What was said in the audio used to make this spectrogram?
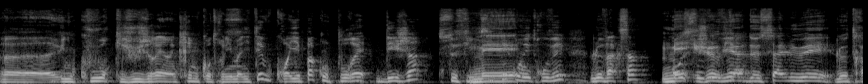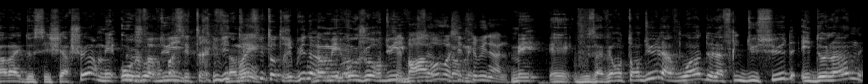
euh, une cour qui jugerait un crime contre l'humanité, vous ne croyez pas qu'on pourrait déjà se féliciter qu'on ait trouvé le vaccin mais je viens de saluer le travail de ces chercheurs, mais aujourd'hui, c'est très vite au tribunal. Non, mais aujourd'hui, bravo, voici le tribunal. Mais et vous avez entendu la voix de l'Afrique du Sud et de l'Inde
